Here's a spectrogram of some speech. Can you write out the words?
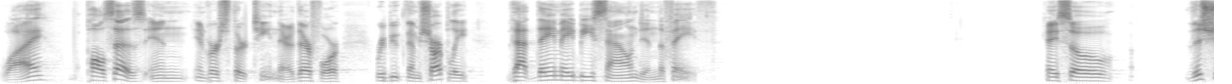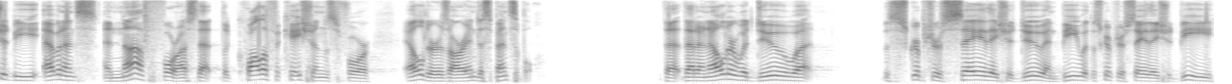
Why? Paul says in, in verse 13 there, therefore, rebuke them sharply, that they may be sound in the faith. Okay, so this should be evidence enough for us that the qualifications for elders are indispensable. That, that an elder would do what the scriptures say they should do and be what the scriptures say they should be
